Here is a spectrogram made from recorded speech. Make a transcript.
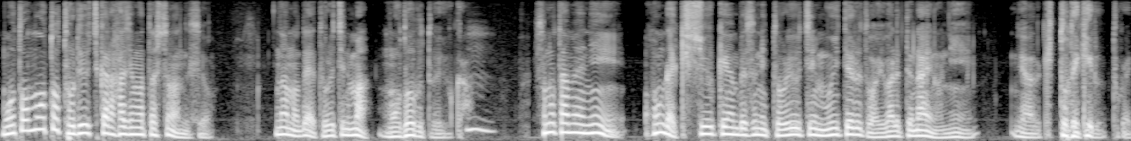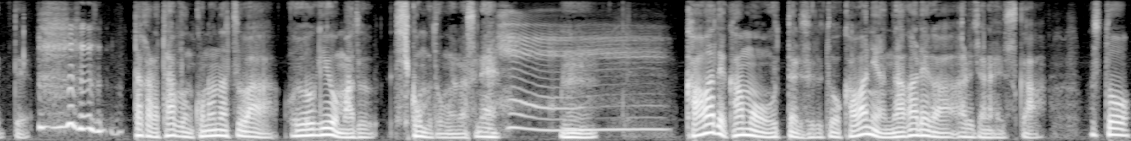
もともと鳥打ちから始まった人なんですよ。なので鳥打ちにまあ戻るというか、うん、そのために本来奇襲犬別に鳥打ちに向いてるとは言われてないのにいやきっとできるとか言って だから多分この夏は泳ぎをまず仕込むと思いますね。うん、川でカモを打ったりすると川には流れがあるじゃないですか。そうすると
